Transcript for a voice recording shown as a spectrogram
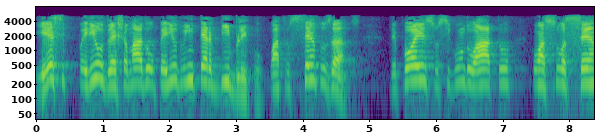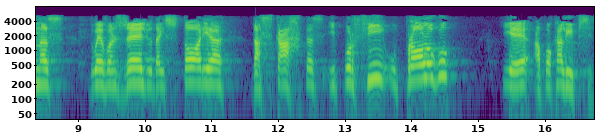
e esse período é chamado o período interbíblico, 400 anos. Depois, o segundo ato, com as suas cenas do evangelho, da história, das cartas, e por fim, o prólogo, que é Apocalipse.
